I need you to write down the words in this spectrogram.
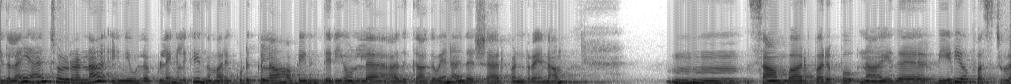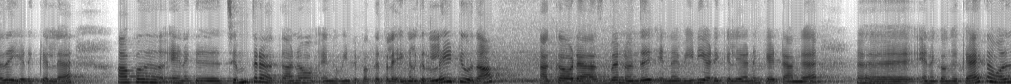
இதெல்லாம் ஏன் சொல்கிறேன்னா இனி உள்ள பிள்ளைங்களுக்கு இந்த மாதிரி கொடுக்கலாம் அப்படின்னு தெரியும்ல. அதுக்காகவே நான் இதை ஷேர் பண்ணுறேன்னா சாம்பார் பருப்பு. நான் இதை வீடியோ ஃபஸ்ட்டில் உள்ளதை எடுக்கலை. அப்போ எனக்கு சிம்த்ரா அக்கானும் எங்கள் வீட்டு பக்கத்தில் எங்களுக்கு ரிலேட்டிவ் தான். அக்காவோட ஹஸ்பண்ட் வந்து என்ன வீடியோ எடுக்கலையான்னு கேட்டாங்க. எனக்கு அவங்க கேட்கும் போது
